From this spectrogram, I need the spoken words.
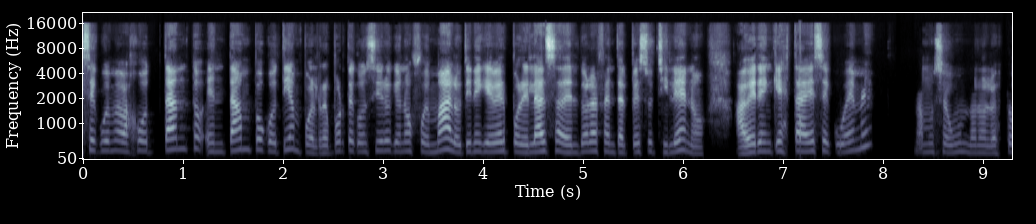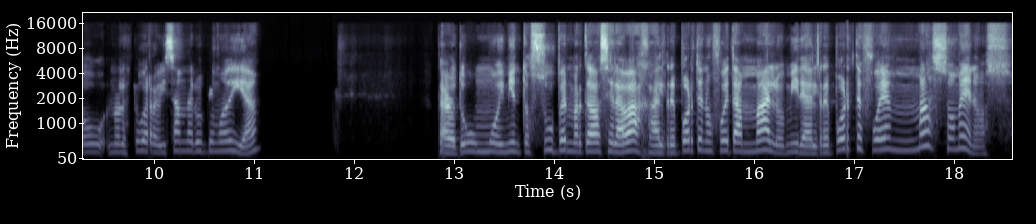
SQM bajó tanto en tan poco tiempo? El reporte considero que no fue malo, tiene que ver por el alza del dólar frente al peso chileno. A ver en qué está SQM. Dame un segundo, no lo, no lo estuve revisando el último día. Claro, tuvo un movimiento súper marcado hacia la baja. El reporte no fue tan malo. Mira, el reporte fue más o menos,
